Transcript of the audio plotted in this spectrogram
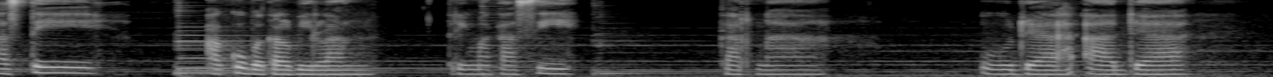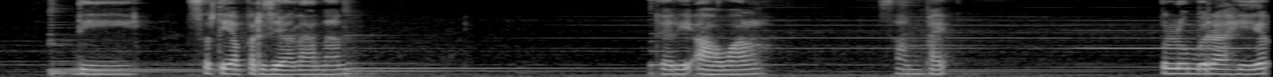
Pasti aku bakal bilang terima kasih karena udah ada di setiap perjalanan dari awal sampai belum berakhir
